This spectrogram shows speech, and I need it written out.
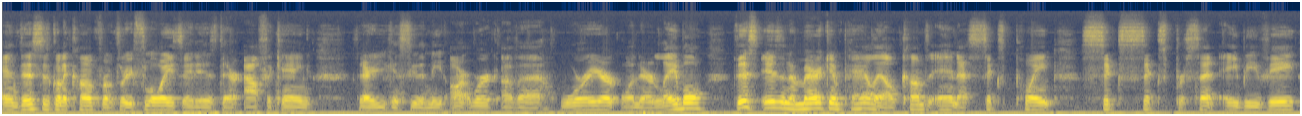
and this is going to come from Three Floyds. It is their Alpha King. There you can see the neat artwork of a warrior on their label. This is an American Pale Ale. Comes in at 6.66% ABV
